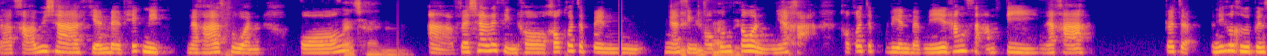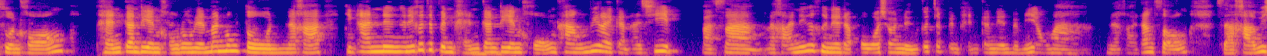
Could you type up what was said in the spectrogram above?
สาขาวิชาเขียนแบบเทคนิคนะคะ ส่วนของแฟชั่นอ่าแฟชั่นและสินทอเขาก็จะเป็นงานสินทอเบื้องต้นเนี้ยค่ะเขาก็จะเรียนแบบนี้ทั้งสามปีนะคะ ก็จะอันนี้ก็คือเป็นส่วนของแผนการเรียนของโรงเรียนบ้านม่วงโตนนะคะ อีกอันหนึงอันนี้ก็จะเป็นแผนการเรียนของทางวิทยาลัยการอาชีพป่าซางนะคะ อันนี้ก็คือในระดับปวชหนึ่งก็จะเป็นแผนการเรียนแบบนี้ออกมานะคะ ทั้งสองสาขาวิ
